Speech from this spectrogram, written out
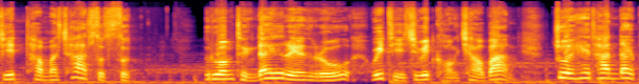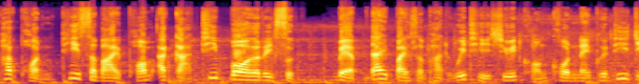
ชิดธรรมชาติสุดๆ รวมถึงได้เรียนรู้วิถีชีวิตของชาวบ้าน ช่วยให้ท่านได้พักผ่อนที่สบายพร้อมอากาศที่บริสุทธิ์ แบบได้ไปสัมผัสวิถีชีวิตของคนในพื้นที่จ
